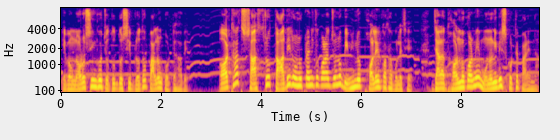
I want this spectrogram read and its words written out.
এবং নরসিংহ চতুর্দশী ব্রত পালন করতে হবে। অর্থাৎ শাস্ত্র তাদের অনুপ্রাণিত করার জন্য বিভিন্ন ফলের কথা বলেছে, যারা ধর্মকর্মে মনোনিবেশ করতে পারেন না।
